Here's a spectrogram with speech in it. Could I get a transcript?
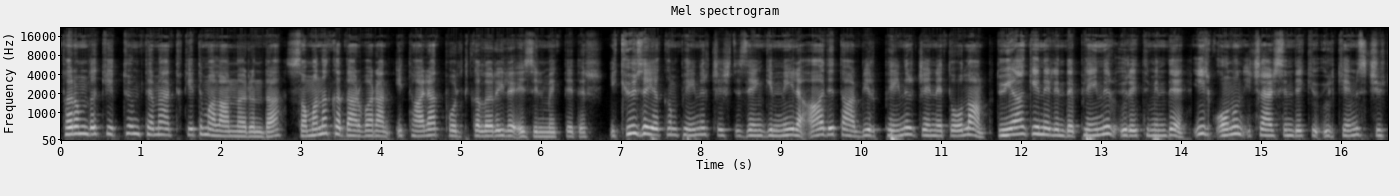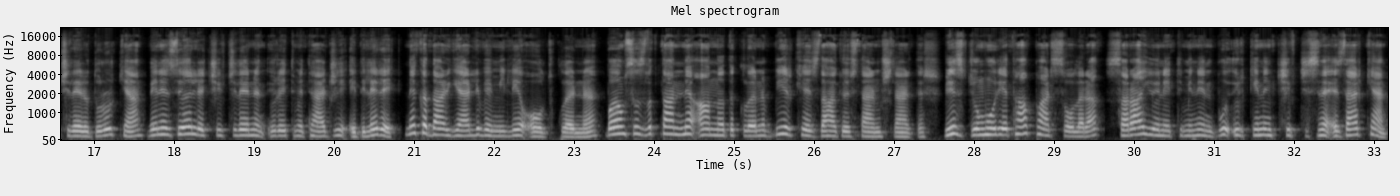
tarımdaki tüm temel tüketim alanlarında samana kadar varan ithalat politikalarıyla ezilmektedir. 200'e yakın peynir çeşidi zenginliği ile adeta bir peynir cenneti olan dünya genelinde peynir üretiminde ilk onun içerisindeki ülkemiz çiftçileri dururken Venezuela çiftçilerinin üretimi tercih edilerek ne kadar yerli ve milli olduklarını, bağımsızlıktan ne anladıklarını bir kez daha göstermişlerdir. Biz Cumhuriyet Halk Partisi olarak saray yönetiminin bu ülkenin çiftçisini ezerken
